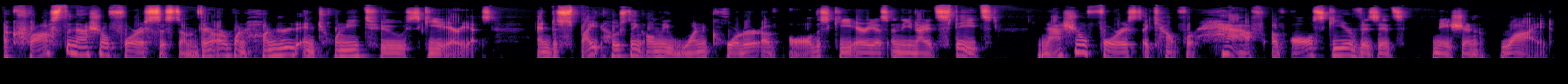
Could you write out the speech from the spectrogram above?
across the National Forest system, there are 122 ski areas. And despite hosting only one quarter of all the ski areas in the United States, national forests account for half of all skier visits nationwide.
